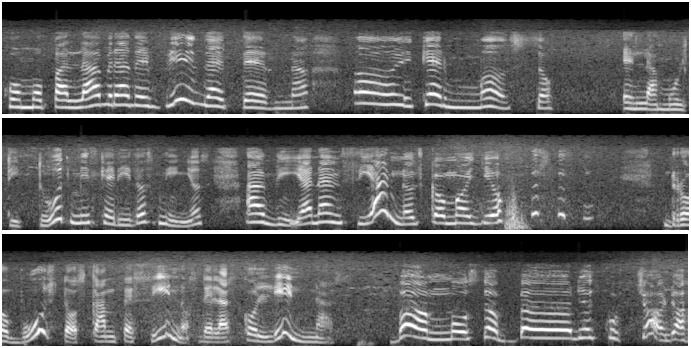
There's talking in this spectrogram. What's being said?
como palabra de vida eterna. ¡Ay, qué hermoso! En la multitud, mis queridos niños, habían ancianos como yo. robustos campesinos de las colinas, Vamos a ver y escuchar a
